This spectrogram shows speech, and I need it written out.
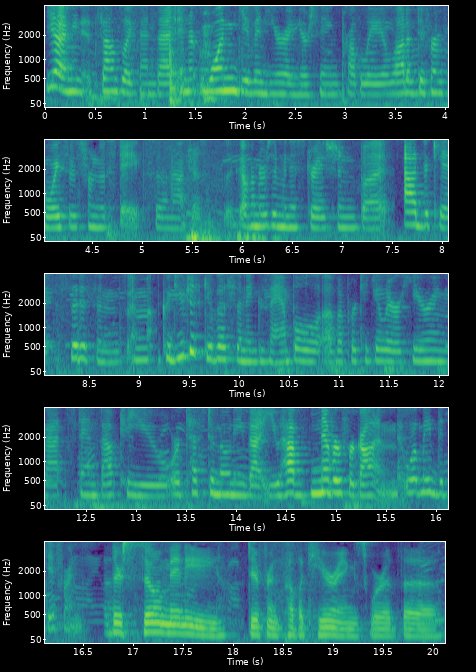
Yeah, I mean, it sounds like then that in one given hearing, you're seeing probably a lot of different voices from the state. So not just the governor's administration, but advocates, citizens. And could you just give us an example of a particular hearing that stands out to you or testimony that you have never forgotten? What made the difference? There's so many different public hearings where the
